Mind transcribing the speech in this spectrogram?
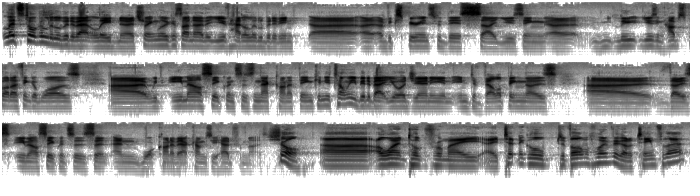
let's talk a little bit about lead nurturing. Lucas, I know that you've had a little bit of, in, uh, of experience with this uh, using, uh, using HubSpot, I think it was, uh, with email sequences and that kind of thing. Can you tell me a bit about your journey in, in developing those, uh, those email sequences and, and, what kind of outcomes you had from those? Sure. Uh, I won't talk from a, a, technical development point of view, I've got a team for that,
